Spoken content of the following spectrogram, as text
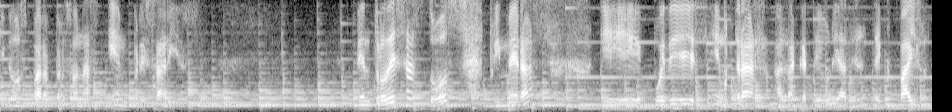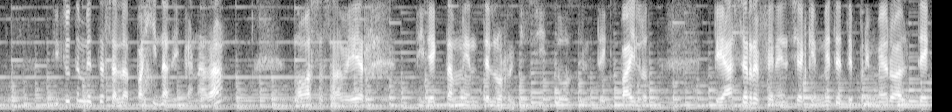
y dos para personas empresarias. Dentro de esas dos primeras eh, puedes entrar a la categoría del Tech Pilot. Si tú te metes a la página de Canadá, no vas a saber directamente los requisitos del Tech Pilot. Te hace referencia que métete primero al Tech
